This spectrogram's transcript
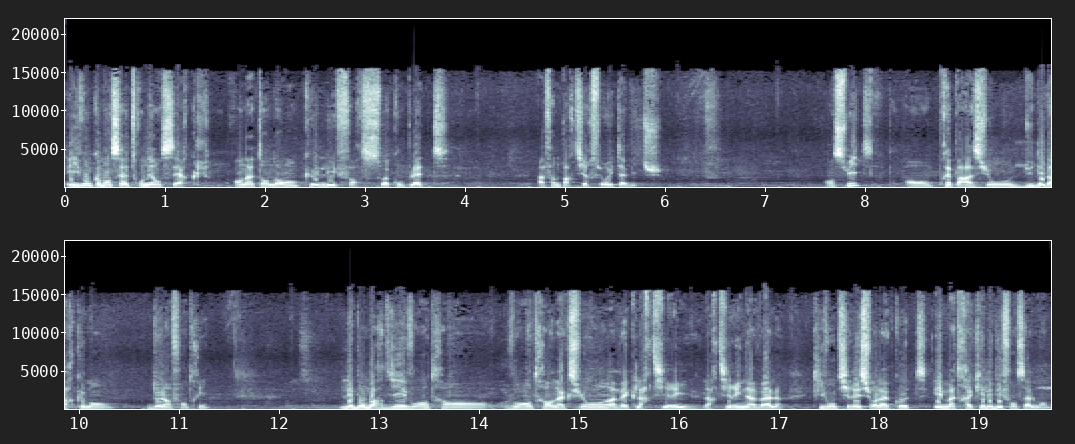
Et ils vont commencer à tourner en cercle en attendant que les forces soient complètes afin de partir sur Utah Beach. Ensuite, en préparation du débarquement de l'infanterie, les bombardiers vont rentrer en, action avec l'artillerie, l'artillerie navale, qui vont tirer sur la côte et matraquer les défenses allemandes.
